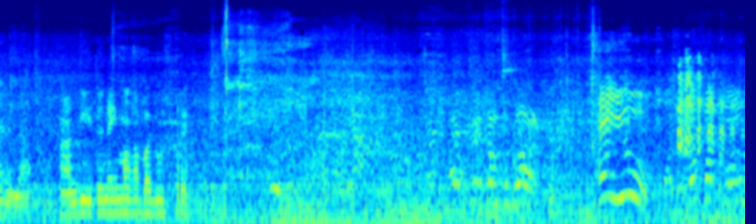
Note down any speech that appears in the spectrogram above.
Ano na? Andito na yung mga balustre. Hey you! What's up man?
